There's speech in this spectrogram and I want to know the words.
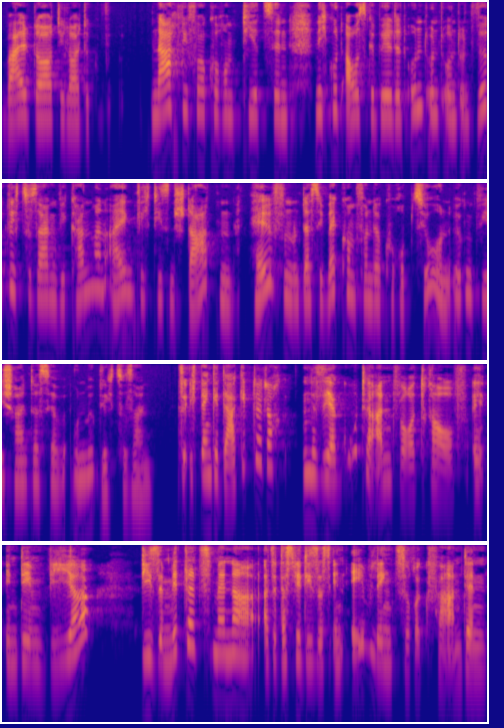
weil dort die Leute nach wie vor korrumpiert sind, nicht gut ausgebildet und, und, und, und wirklich zu sagen, wie kann man eigentlich diesen Staaten helfen und dass sie wegkommen von der Korruption? Irgendwie scheint das ja unmöglich zu sein. Also ich denke, da gibt er doch eine sehr gute Antwort drauf, indem wir diese Mittelsmänner, also dass wir dieses Enabling zurückfahren, denn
